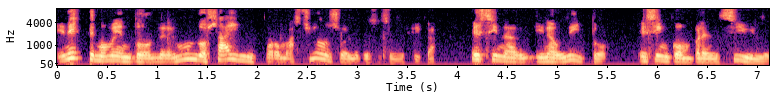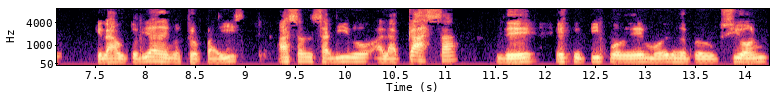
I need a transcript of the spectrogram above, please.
este momento donde en el mundo ya hay información sobre lo que eso significa, es inaudito, es incomprensible que las autoridades de nuestro país hayan salido a la casa de este tipo de modelos de producción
